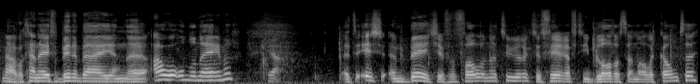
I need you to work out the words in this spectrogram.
Nou, we gaan even binnen bij een oude ondernemer. Ja. Het is een beetje vervallen natuurlijk. De verf die bladdert aan alle kanten.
